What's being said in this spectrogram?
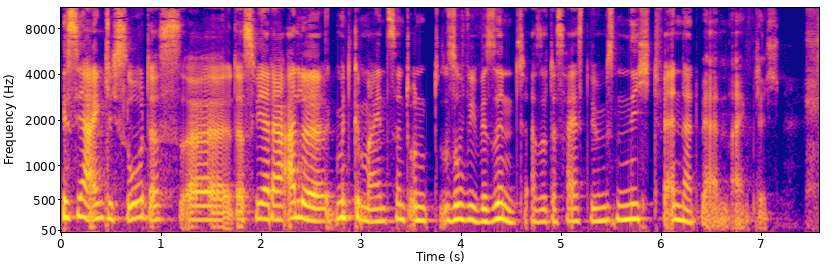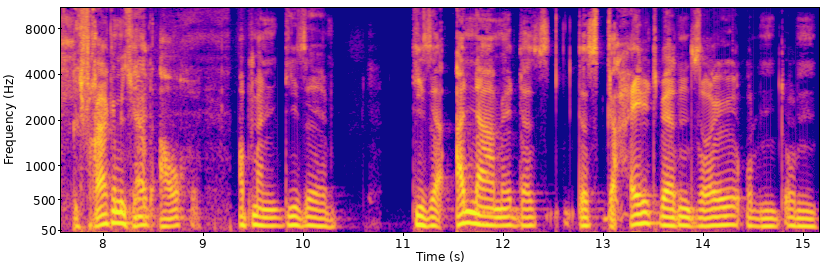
ist ja eigentlich so, dass, äh, dass wir da alle mitgemeint sind und so wie wir sind. Also das heißt, wir müssen nicht verändert werden eigentlich. Ich frage mich halt auch, ob man diese diese Annahme, dass das geheilt werden soll und, und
